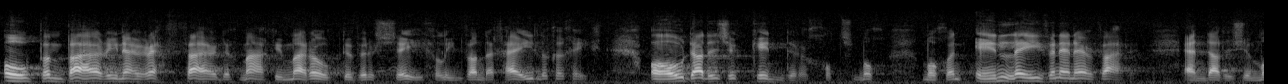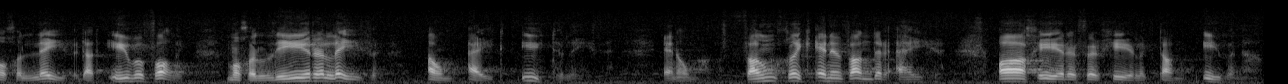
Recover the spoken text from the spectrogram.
openbaring en rechtvaardigmaking. Maar ook de verzegeling van de heilige geest. O, dat de kinderen gods mogen, mogen inleven en ervaren. En dat ze mogen leven. Dat uw volk mogen leren leven. Om uit u te leven. En om afhankelijk in en van der eigen. Ach, Heere, vergeerlijk dan uw naam.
